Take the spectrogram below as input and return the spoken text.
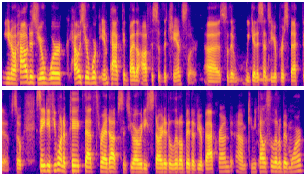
you know how does your work, how is your work impacted by the Office of the Chancellor, uh, so that we get a sense of your perspective. So, Sadye, if you want to pick that thread up, since you already started a little bit of your background, um, can you tell us a little bit more?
